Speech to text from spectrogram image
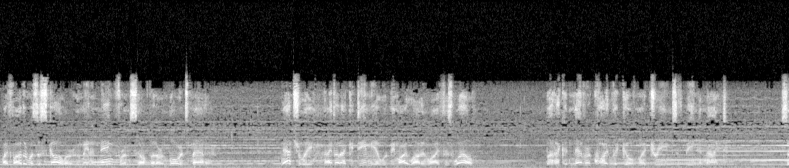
My father was a scholar who made a name for himself at our Lord's manor. Naturally, I thought academia would be my lot in life as well. But I could never quite let go of my dreams of being a knight. So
